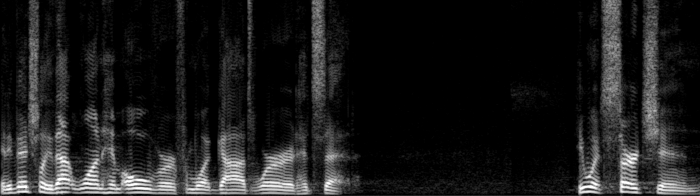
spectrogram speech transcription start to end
And eventually that won him over from what God's word had said. He went searching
